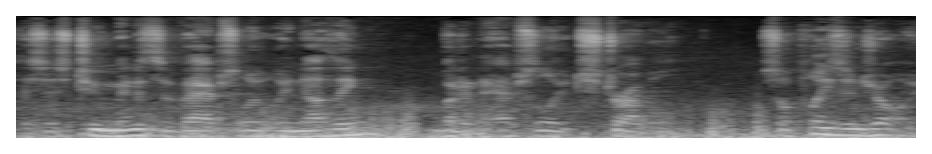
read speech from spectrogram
This is two minutes of absolutely nothing but an absolute struggle, so please enjoy.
